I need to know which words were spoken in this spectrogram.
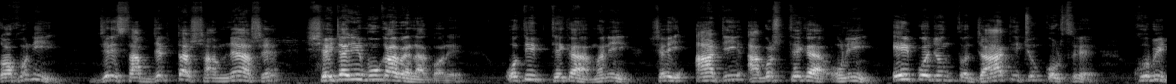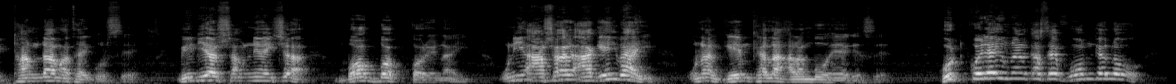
তখনই যে সাবজেক্টটা সামনে আসে, সেইটারই মোকাবেলা করে। অতীত থেকে মানে সেই আটই আগস্ট থেকে উনি এই পর্যন্ত যা কিছু করছে, খুবই ঠান্ডা মাথায় করছে। মিডিয়ার সামনে আইসা বক বক করে নাই। উনি আসার আগেই ভাই ওনার গেম খেলা আরম্ভ হয়ে গেছে। হুট করেই ওনার কাছে ফোন গেল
